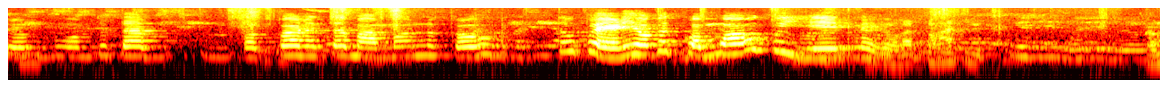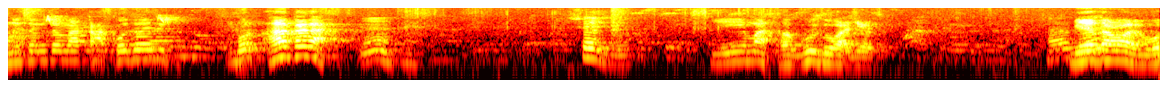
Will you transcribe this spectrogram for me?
તો આમ તો તાર પપ્પા ને તાર મામાને કહું તો પહેલી વખત કોમમાં આવું પૈસે એટલે. કહું. વાત તો સાચી. ગમે તેમ તો મારા કાકો તો હજી. બોલ. હા કાકા. શું છે? એ માં હગુ જોવા ગયો છે. બે વ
